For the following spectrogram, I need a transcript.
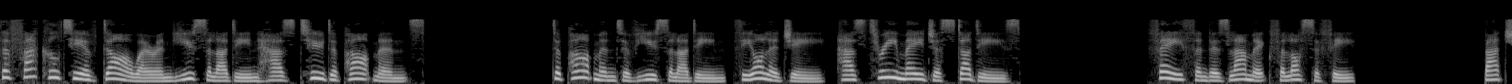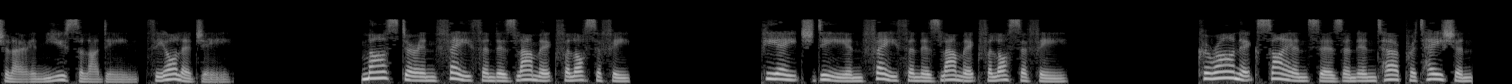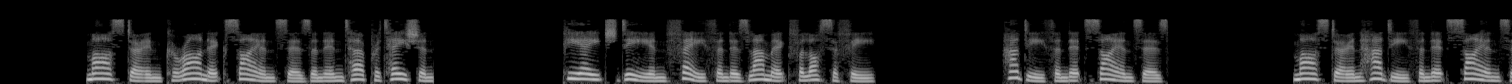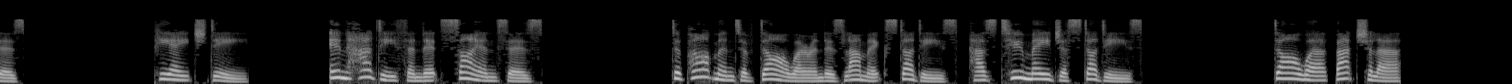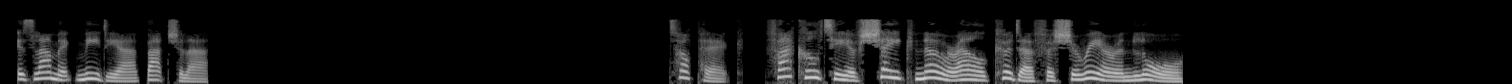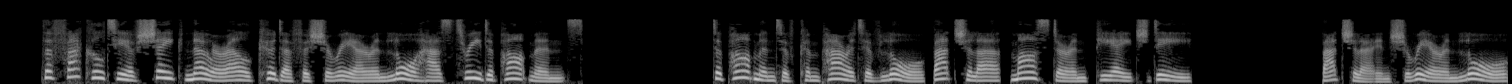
The Faculty of Dawah and Usuluddin has two departments. Department of Usuluddin Theology, has three major studies. Faith and Islamic Philosophy Bachelor in Usuluddin Theology Master in Faith and Islamic Philosophy PhD in Faith and Islamic Philosophy Quranic Sciences and Interpretation Master in Quranic Sciences and Interpretation PhD in Faith and Islamic Philosophy Hadith and its Sciences Master in Hadith and its Sciences PhD in Hadith and its Sciences. Department of Dawah and Islamic Studies, has two major studies Dawah Bachelor. Islamic Media Bachelor. Topic. Faculty of Sheikh Noah El Qudha for Sharia and Law. The Faculty of Sheikh Noah El Qudha for Sharia and Law has three departments. Department of Comparative Law Bachelor, Master and PhD Bachelor in Sharia and Law.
